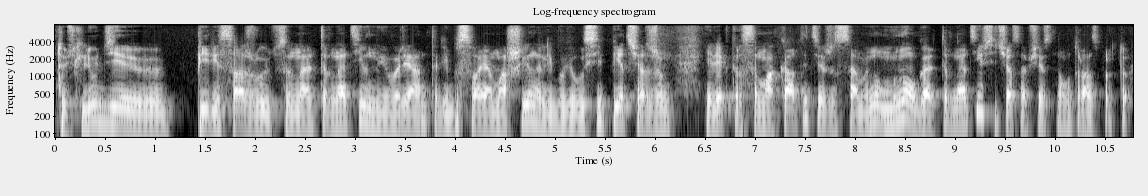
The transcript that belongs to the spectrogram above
То есть люди пересаживаются на альтернативные варианты. Либо своя машина, либо велосипед. Сейчас же электросамокаты те же самые. Ну, много альтернатив сейчас общественному транспорту.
